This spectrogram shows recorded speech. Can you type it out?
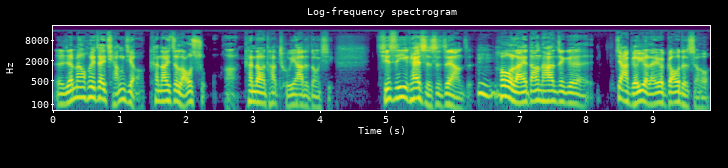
呃，人们会在墙角看到一只老鼠啊，看到他涂鸦的东西。其实一开始是这样子，嗯，后来当他这个价格越来越高的时候，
